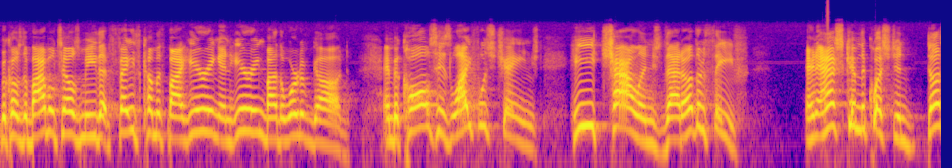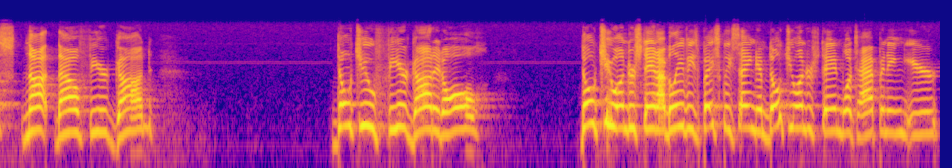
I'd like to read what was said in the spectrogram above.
because the Bible tells me that faith cometh by hearing and hearing by the Word of God. And because his life was changed, he challenged that other thief and asked him the question Dost not thou fear God? Don't you fear God at all? Don't you understand? I believe he's basically saying to him, Don't you understand what's happening here?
